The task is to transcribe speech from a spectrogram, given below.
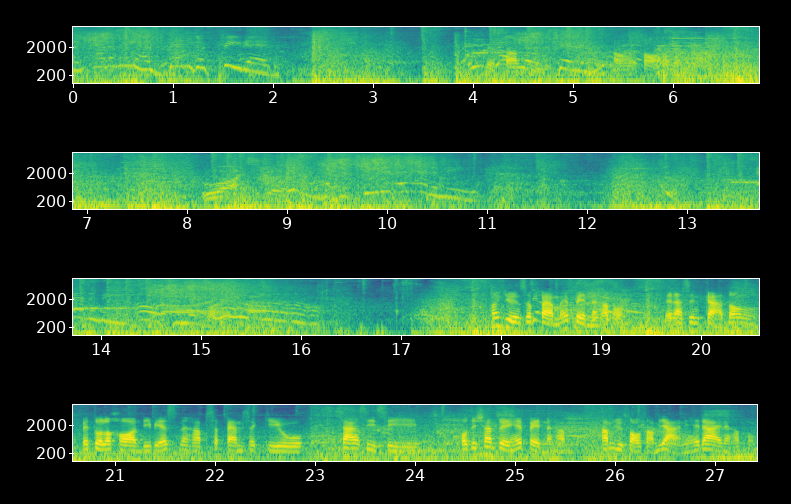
An enemy has been defeated. เมตตัม Double kill. เอาต่อครับผม ต้องยืนสแปมให้เป็นนะครับผมเล่นอาซินกาต้องเป็นตัวละคร DPS นะครับสแปมสกิลสร้าง CC โพซิชันตัวเองให้เป็นนะครับทำอยู่ 2-3 อย่างนี้ให้ได้นะครับผม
